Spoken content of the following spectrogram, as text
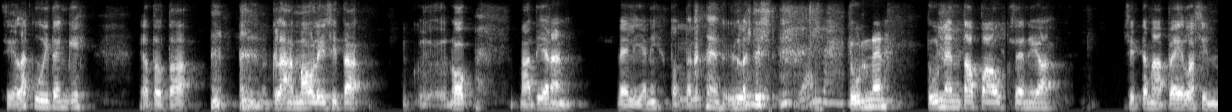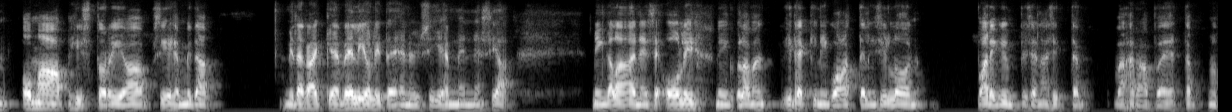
Siellä kuitenkin. Ja tota, kyllähän mä olin sitä no mä tiedän veljeni, totta mm. kai yllätys, tunnen, tunnen tapauksen ja sitten mä peilasin omaa historiaa siihen, mitä, mitä kaikkea veli oli tehnyt siihen mennessä ja minkälainen se oli, niin kyllä mä itsekin niin ajattelin silloin parikymppisenä sitten vähän rapea, että no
